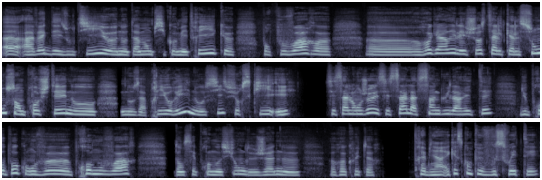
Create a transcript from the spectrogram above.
avec des outils notamment psychométriques pour pouvoir regarder les choses telles qu'elles sont sans projeter nos, nos a priori, nous aussi, sur ce qui est. C'est ça l'enjeu et c'est ça la singularité du propos qu'on veut promouvoir dans ces promotions de jeunes recruteurs. Très bien. Et qu'est-ce qu'on peut vous souhaiter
